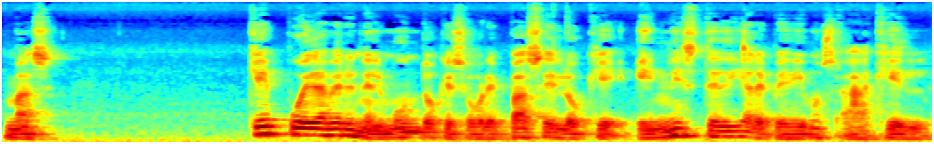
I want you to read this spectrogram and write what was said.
más ¿Qué puede haber en el mundo que sobrepase lo que en este día le pedimos a aquel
